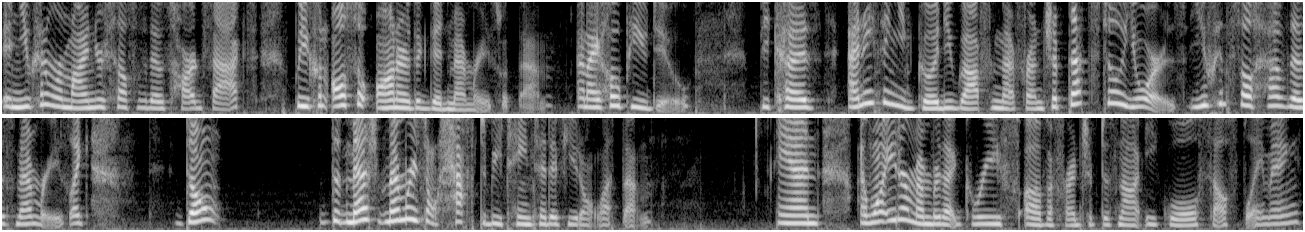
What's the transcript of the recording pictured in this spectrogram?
And you can remind yourself of those hard facts, but you can also honor the good memories with them. And I hope you do. Because anything good you got from that friendship, that's still yours. You can still have those memories. Like, don't, the me- memories don't have to be tainted if you don't let them. And I want you to remember that grief of a friendship does not equal self blaming.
